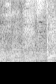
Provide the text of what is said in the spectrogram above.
now. Stay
